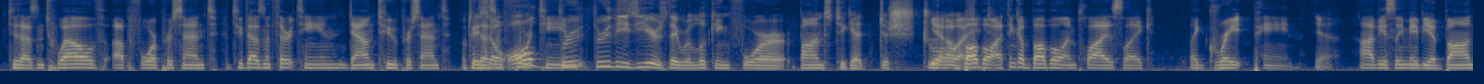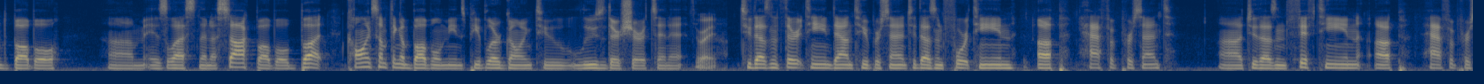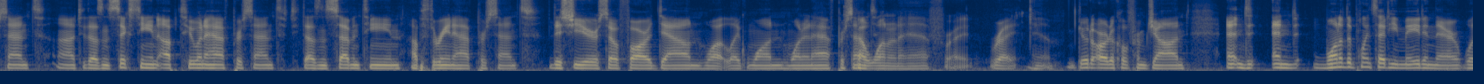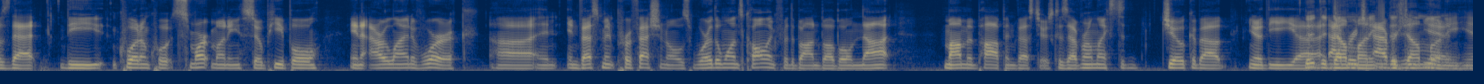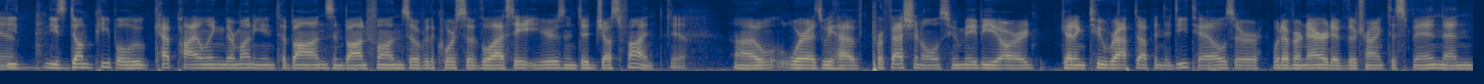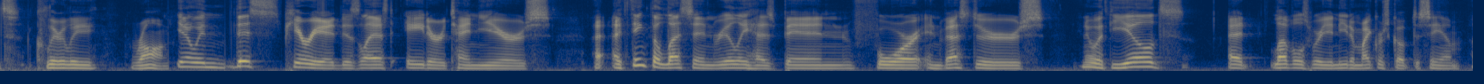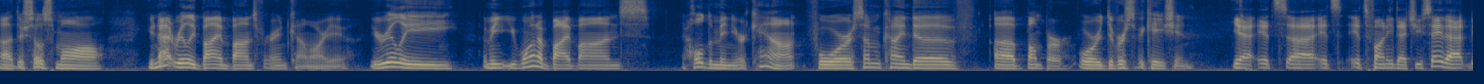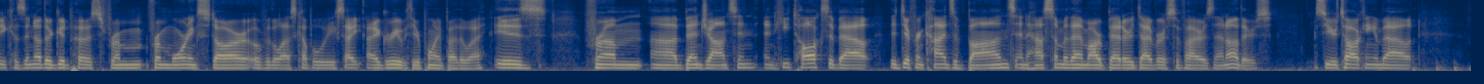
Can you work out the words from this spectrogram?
2012 up 4%, 2013 down 2%. Okay, so all through through these years they were looking for bonds to get destroyed. Yeah, a bubble. I think a bubble implies like like great pain. Yeah. Obviously, maybe a bond bubble um, is less than a stock bubble, but calling something a bubble means people are going to lose their shirts in it. Right. 2013 down 2%, 2014 up half a percent, uh, 2015 up half a percent. Uh, 2016 up two and a half percent. 2017 up three and a half percent. This year so far down what like one one and a half percent. About one and a half, right? Right. Yeah. Good article from John, and and one of the points that he made in there was that the quote unquote smart money, so people in our line of work uh, and investment professionals were the ones calling for the bond bubble, not mom and pop investors because everyone likes to joke about you know the uh, the, the, dumb average, money, average, the dumb yeah, money, yeah. The, these dumb people who kept piling their money into bonds and bond funds over the course of the last eight years and did just fine. Yeah. Uh, whereas we have professionals who maybe are getting too wrapped up in the details or whatever narrative they're trying to spin and clearly wrong. You know, in this period, this last eight or ten years, I think the lesson really has been for investors, you know, with yields at levels where you need a microscope to see them, uh, they're so small. You're not really buying bonds for income, are you? You're really, I mean, you want to buy bonds and hold them in your account for some kind of uh, bumper or diversification. Yeah, it's uh, it's it's funny that you say that because another good post from from Morningstar over the last couple of weeks. I, I agree with your point, by the way. Is from uh, Ben Johnson, and he talks about the different kinds of bonds and how some of them are better diversifiers than others. So you're talking about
